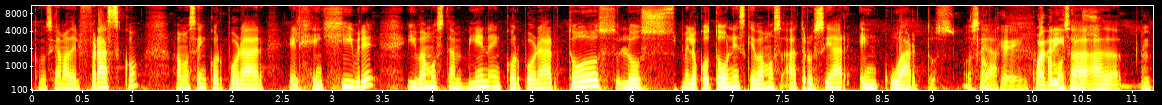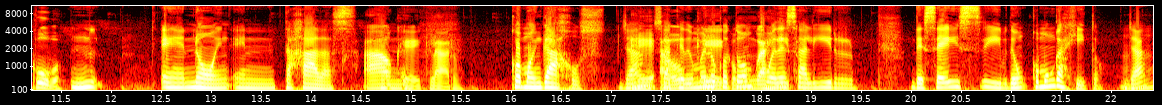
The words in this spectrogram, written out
¿cómo se llama? del frasco, vamos a incorporar el jengibre y vamos también a incorporar todos los melocotones que vamos a trocear en cuartos. O sea, en cuadritos, a- a- en cubo. Eh, no, en, en tajadas. Ah, en- ok, claro. Como en gajos, ¿ya? Eh, o sea, ah, que de un melocotón un puede salir de seis y de un- como un gajito, ¿ya?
